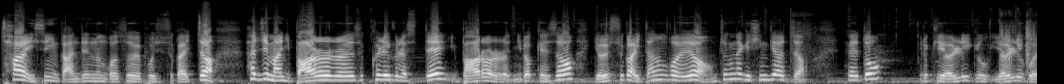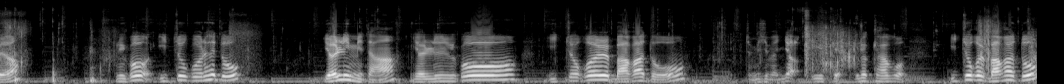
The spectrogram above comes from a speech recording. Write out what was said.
차 있으니까 안 되는 것을 보실 수가 있죠. 하지만 이 해서 클릭을 했을 때 이 바럴은 이렇게 해서 열 수가 있다는 거예요. 엄청나게 신기하죠. 해도 이렇게 열리고 열리고요. 그리고 이쪽을 해도 열립니다. 열리고 이쪽을 막아도 잠시만요. 이렇게 이렇게 하고 이쪽을 막아도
